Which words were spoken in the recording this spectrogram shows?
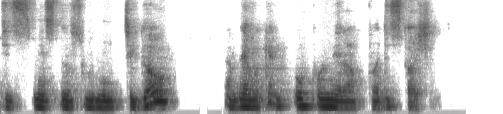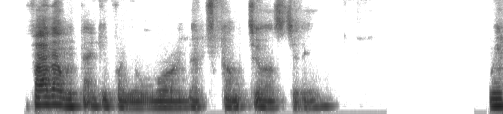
dismiss those who need to go, and then we can open it up for discussion. Father, we thank you for your word that's come to us today. We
